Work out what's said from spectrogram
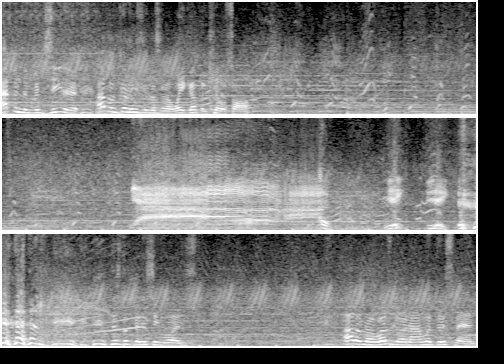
happened to Vegeta? I have a feeling he's just gonna wake up and kill us all. Yeah! Yeet, yeet. just the finishing ones. I don't know what's going on with this man.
